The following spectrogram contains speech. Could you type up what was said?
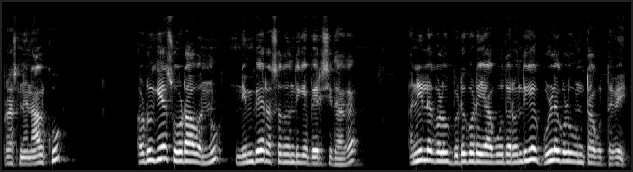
ಪ್ರಶ್ನೆ ನಾಲ್ಕು. ಅಡುಗೆ ಸೋಡಾವನ್ನು ನಿಂಬೆ ರಸದೊಂದಿಗೆ ಬೆರೆಸಿದಾಗ ಅನಿಲಗಳು ಬಿಡುಗಡೆಯಾಗುವುದರೊಂದಿಗೆ ಗುಳ್ಳೆಗಳು ಉಂಟಾಗುತ್ತವೆ.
